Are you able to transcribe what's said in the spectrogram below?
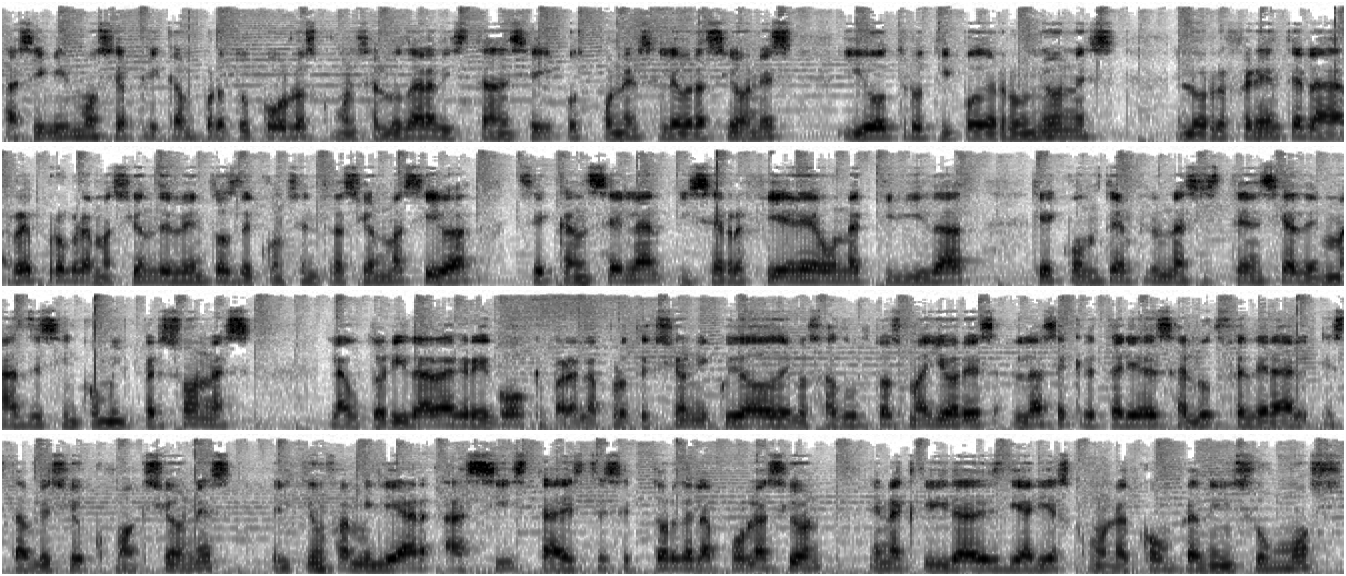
Asimismo, se aplican protocolos como el saludar a distancia y posponer celebraciones y otro tipo de reuniones. En lo referente a la reprogramación de eventos de concentración masiva, se cancelan y se refiere a una actividad que contemple una asistencia de más de 5.000 personas. La autoridad agregó que para la protección y cuidado de los adultos mayores, la Secretaría de Salud Federal estableció como acciones el que un familiar asista a este sector de la población en actividades diarias como la compra de insumos,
